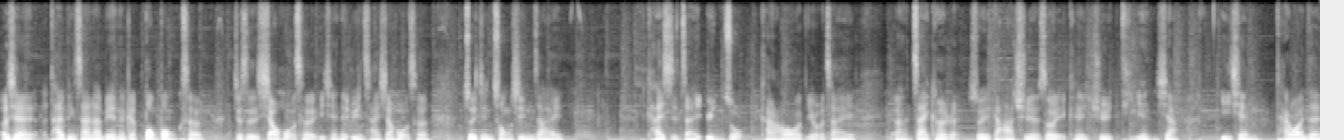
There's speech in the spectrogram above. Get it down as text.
而且太平山那边那个蹦蹦车，就是小火车，以前的运柴小火车，最近重新在开始在运作，然后有在嗯载客人，所以大家去的时候也可以去体验一下以前台湾的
